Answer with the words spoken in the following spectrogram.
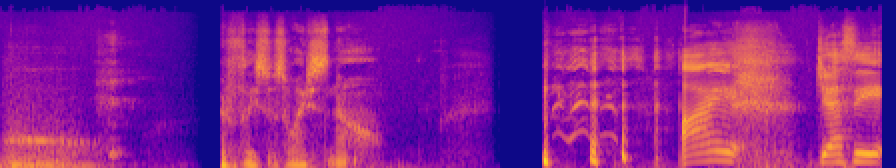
Her fleece was white as snow. I, Jesse,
